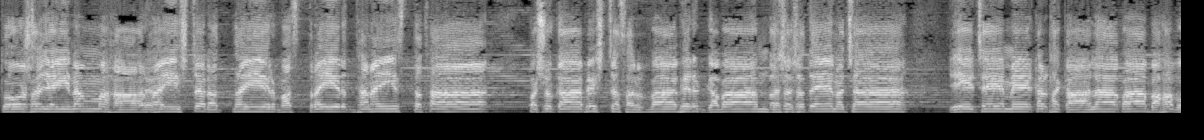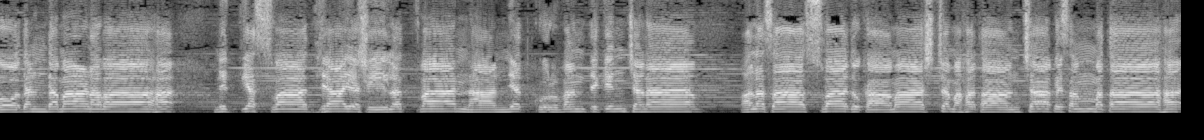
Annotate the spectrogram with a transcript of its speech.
तोषयैनम् महार्हैश्च रत्नैर्वस्त्रैर्धनैस्तथा। पशुकाभिश्च सर्वाभिर्गवाम् दशशतेन च ये चेमे कठकालापा बहवो दण्डमाणवाः। नित्यस्वाध्यायशीलत्वान्नान्यत् कुर्वन्ति किञ्चन। अलसा स्वादुकामाश्च महताम् चापि सम्मताः।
